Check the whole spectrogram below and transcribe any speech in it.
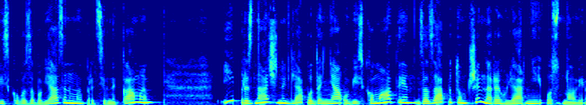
військовозобов'язаними працівниками і призначені для подання у військомати за запитом чи на регулярній основі.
